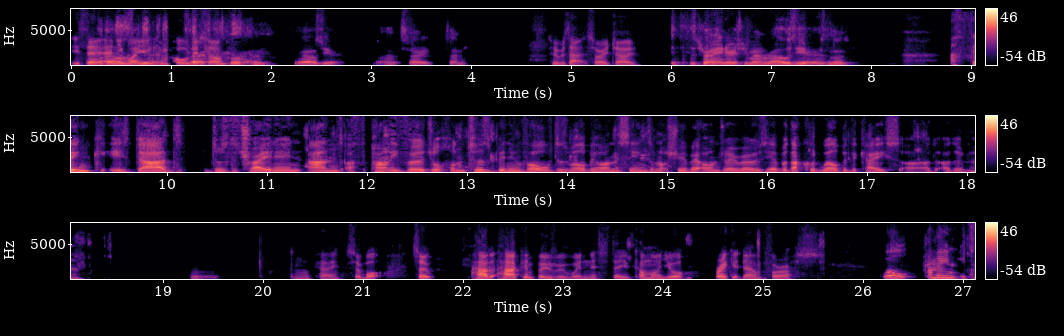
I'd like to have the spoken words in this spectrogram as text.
is there any way he Rozier, can pull this off? Brooklyn, Rozier. Uh, sorry, Tony. Who was that? Sorry, Joe. It's the trainer, it's your man Rozier, isn't it? I think his dad does the training, and apparently Virgil Hunter's been involved as well behind the scenes. I'm not sure about Andre Rozier, but that could well be the case. I, I- I don't know. Mm-hmm. Okay. So what? So how how can Boo Boo win this, Steve? Come on, you're break it down for us. Well, I mean, it's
